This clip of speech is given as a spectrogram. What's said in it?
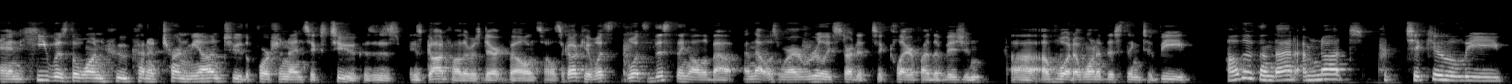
And he was the one who kind of turned me on to the Porsche 962 because his, his godfather was Derek Bell. And so I was like, okay, what's what's this thing all about? And that was where I really started to clarify the vision uh, of what I wanted this thing to be. Other than that, I'm not particularly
